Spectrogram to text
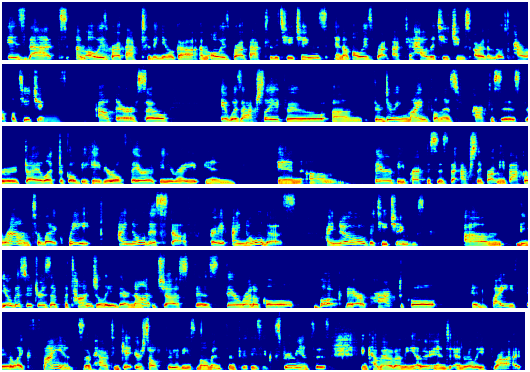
is that I'm always brought back to the yoga. I'm always brought back to the teachings, and I'm always brought back to how the teachings are the most powerful teachings out there. So it was actually through um, through doing mindfulness practices, through dialectical behavioral therapy, right? In in um, therapy practices that actually brought me back around to like, wait, I know this stuff, right? I know this. I know the teachings. Um, the Yoga Sutras of Patanjali, they're not just this theoretical book, they are practical advice. They're like science of how to get yourself through these moments and through these experiences and come out on the other end and really thrive.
